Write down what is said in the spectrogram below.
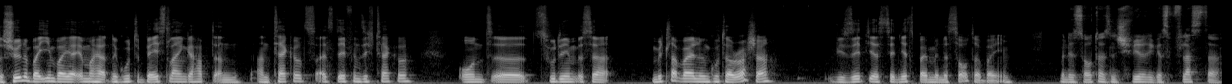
das Schöne bei ihm war ja immer, er hat eine gute Baseline gehabt an, an Tackles als Defensiv-Tackle und äh, zudem ist er mittlerweile ein guter Rusher. Wie seht ihr es denn jetzt bei Minnesota bei ihm? Minnesota ist ein schwieriges Pflaster.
